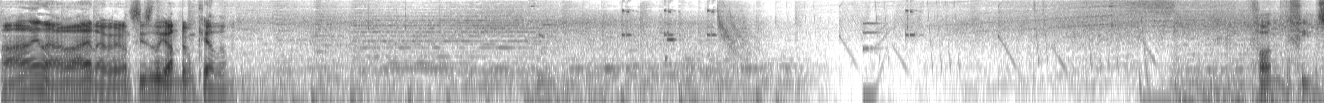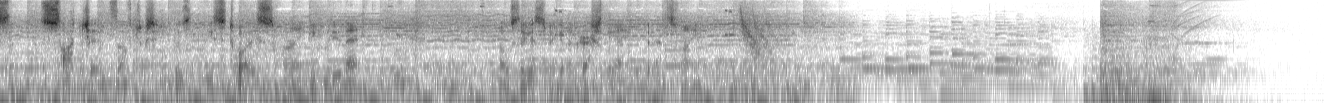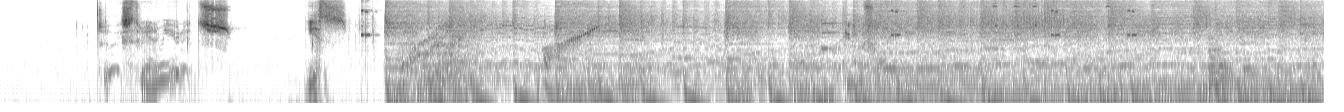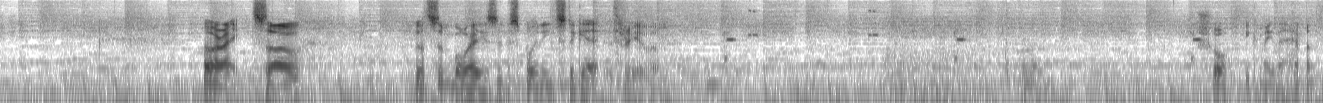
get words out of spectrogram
I know, I know. Everyone sees the Gundam kill him. Fun defeats Sachets after shooting those at least twice. Alright, you can do that. Also, I guess we're gonna crash the game, but that's fine. So got some boys and this boy needs to get three of them. Sure, we can make that happen.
